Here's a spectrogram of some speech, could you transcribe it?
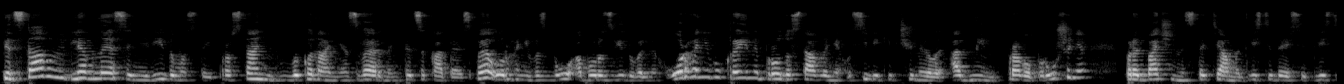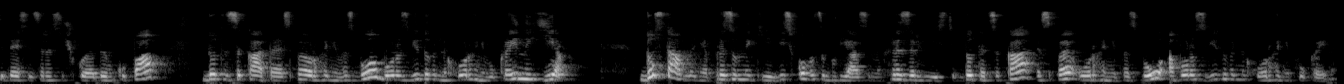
Підставою для внесення відомостей про стан виконання звернень ТЦК та СП органів СБУ або розвідувальних органів України про доставлення осіб, які вчинили адмінправопорушення, передбачені статтями 210, 210 з рисочкою 1 КУПАП до ТЦК та СП органів СБУ або розвідувальних органів України є доставлення призовників військовозобов'язаних резервістів до ТЦК, СП органів СБУ або розвідувальних органів України.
